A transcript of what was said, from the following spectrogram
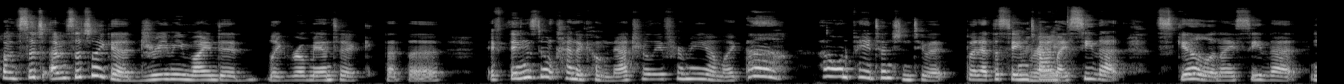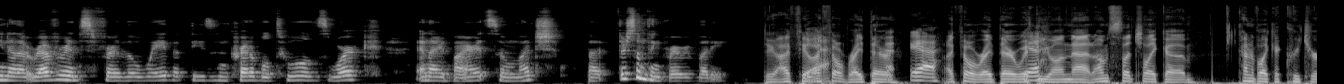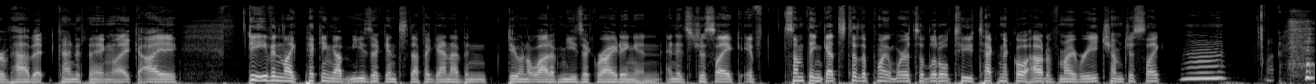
I'm such I'm such like a dreamy minded like romantic that the if things don't kind of come naturally for me, I'm like, ah, I don't want to pay attention to it. But at the same time, Right. I see that skill and I see that, you know, that reverence for the way that these incredible tools work and I admire it so much. But there's something for everybody. Dude, I feel I feel right there. yeah. I feel right there with Yeah. you on that. I'm such like a kind of like a creature of habit kind of thing. Like I do even like picking up music and stuff again. I've been doing a lot of music writing and and it's just like if something gets to the point where it's a little too technical out of my reach, I'm just like, hmm,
